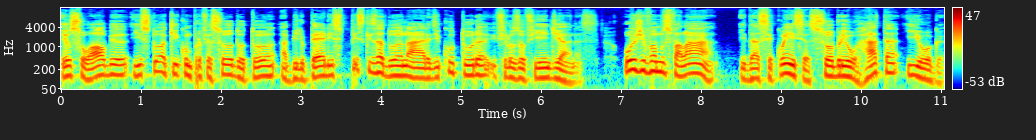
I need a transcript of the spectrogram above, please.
Eu sou Albia e estou aqui com o professor Dr. Abílio Pérez, pesquisador na área de cultura e filosofia indianas. Hoje vamos falar e dar sequência sobre o Hatha Yoga.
